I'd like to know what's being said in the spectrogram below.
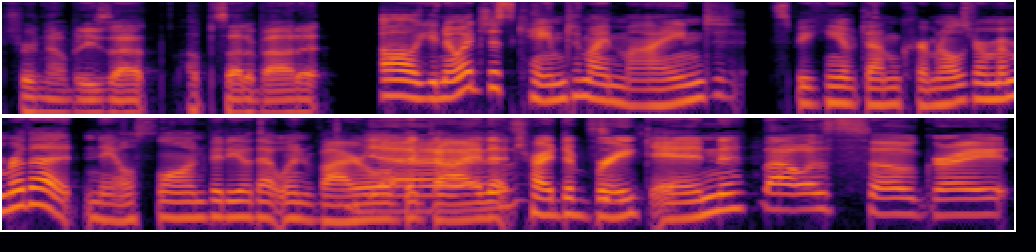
sure nobody's that upset about it. Oh, you know what just came to my mind? Speaking of dumb criminals, remember that nail salon video that went viral of the guy that tried to break in? That was so great.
